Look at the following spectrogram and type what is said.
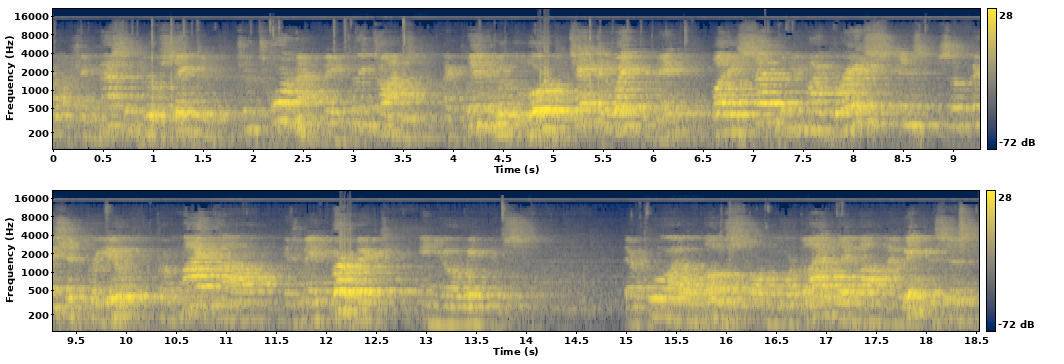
flesh, a messenger of Satan to torment me. Three times I pleaded with the Lord to take it away from me. But he said to me, My grace is sufficient for you, for my power is made perfect in your weakness. Therefore, I will boast all the more gladly about my weaknesses,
